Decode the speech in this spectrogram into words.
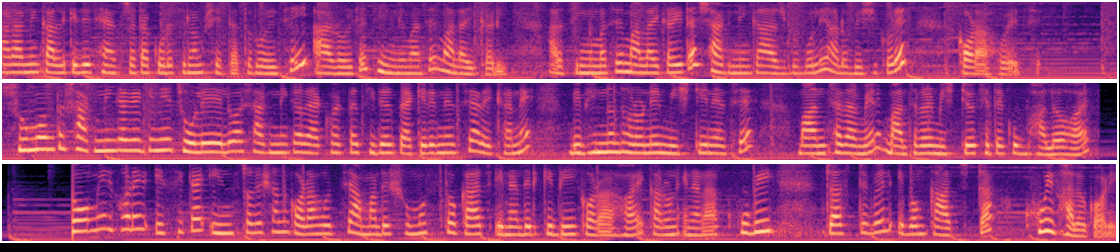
আর আমি কালকে যে ছ্যাঁচড়াটা করেছিলাম সেটা তো রয়েছেই। আর রয়েছে চিংড়ি মাছের মালাইকারি। আর চিংড়ি মাছের মালাইকারিটা শাকনিকা আসবে বলে আরও বেশি করে করা হয়েছে। সুমন্ত শাকনিকাকে নিয়ে চলে এলো আর শাকনিকা দেখো একটা চিড়ের প্যাকেট এনেছে আর এখানে বিভিন্ন ধরনের মিষ্টি এনেছে। বাঞ্ছারামের বাঞ্ছারামের মিষ্টিও খেতে খুব ভালো হয়। সৌমির ঘরের এসিটা ইনস্টলেশন করা হচ্ছে, আমাদের সমস্ত কাজ এনাদেরকে দিয়েই করা হয়, কারণ এনারা খুবই ট্রাস্টেবল এবং কাজটা খুবই ভালো করে।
